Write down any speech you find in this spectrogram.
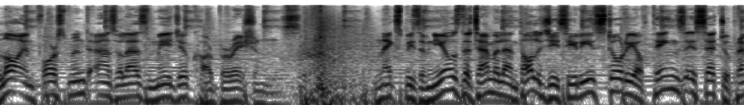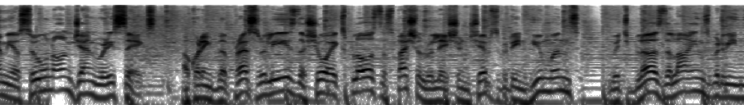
law enforcement, as well as major corporations. Next piece of news the Tamil anthology series Story of Things is set to premiere soon on January 6. According to the press release, the show explores the special relationships between humans, which blurs the lines between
